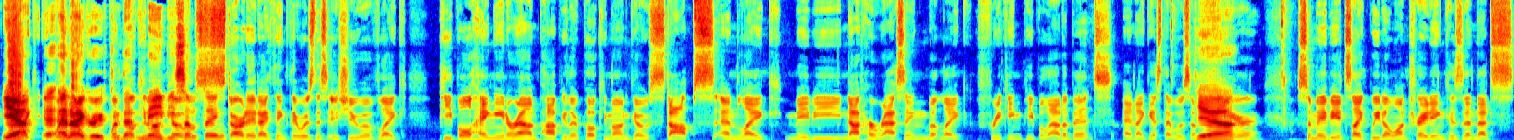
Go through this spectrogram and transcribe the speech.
Yeah, Like, when- and I agree with you. That Pokemon may be Go something. started. I think there was this issue of like people hanging around popular Pokemon Go stops and like maybe not harassing, but like freaking people out a bit. And I guess that was a Yeah. fear. So maybe it's like we don't want trading because then that's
